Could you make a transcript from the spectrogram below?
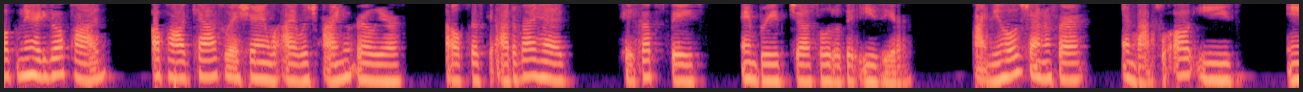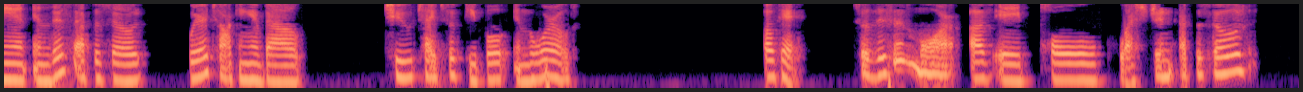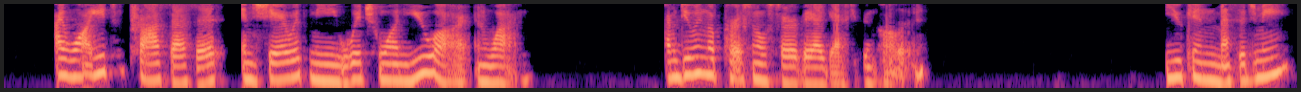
Welcome to Heady Girl Pod, a podcast where sharing what I wish I knew earlier helps us get out of our heads, take up space, and breathe just a little bit easier. I'm your host, Jennifer, and that's what all ease. And in this episode, we're talking about two types of people in the world. Okay, so this is more of a poll question episode. I want you to process it and share with me which one you are and why. I'm doing a personal survey, I guess you can call it. You can message me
